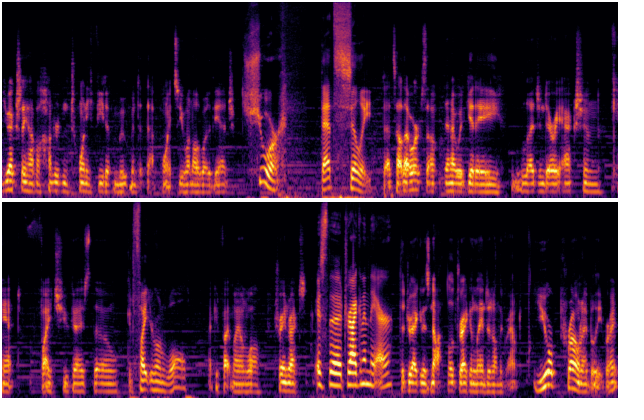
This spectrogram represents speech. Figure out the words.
You actually have 120 feet of movement at that point, so you went all the way to the edge. Sure. That's silly. That's how that works, though. Then I would get a legendary action. Can't fight you guys, though. Could fight your own wall. I could fight my own wall. Train Rex. Is the dragon in the air? The dragon is not. The dragon landed on the ground. You're prone, I believe, right?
